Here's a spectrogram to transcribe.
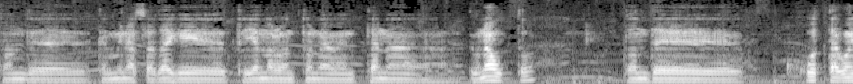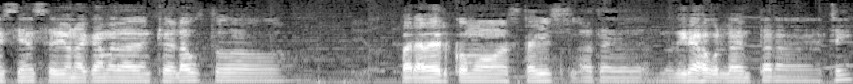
donde termina su ataque estrellándolo contra una ventana de un auto, donde justa coincidencia de una cámara dentro del auto para ver cómo Styles lo tiraba por la ventana a Chain.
